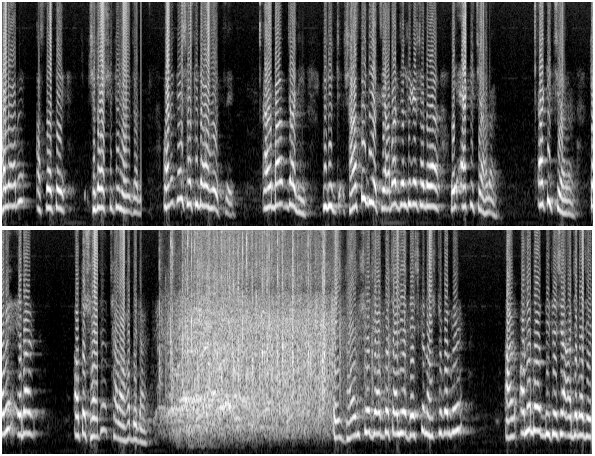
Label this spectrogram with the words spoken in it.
ভালো হবে, আস্তে আস্তে সেটাও শিথিল হয়ে যাবে। অনেকেই শাস্তি দেওয়া হয়েছে, আর বা জানি কিন্তু শাস্তি দিয়েছে, আবার জেল থেকে সাদা ওই একই চেহারা একই চেহারা তবে এবার অত সহজে ছাড়া হবে না। এই ধ্বংসযজ্ঞ চালিয়ে দেশকে নষ্ট করবে আর অনবরত বিদেশে আজে বাজে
